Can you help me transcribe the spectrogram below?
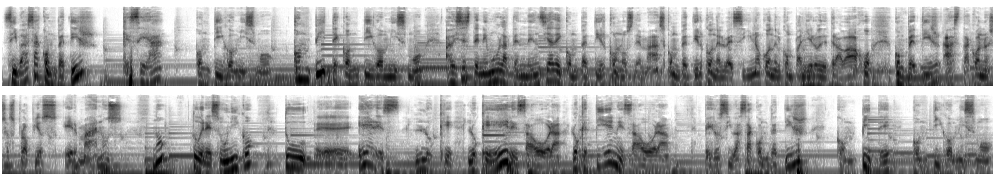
Si vas a competir, que sea contigo mismo. Compite contigo mismo. A veces tenemos la tendencia de competir con los demás, competir con el vecino, con el compañero de trabajo, competir hasta con nuestros propios hermanos. No, tú eres único, tú eh, eres lo que, lo que eres ahora, lo que tienes ahora. Pero si vas a competir, compite contigo mismo.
